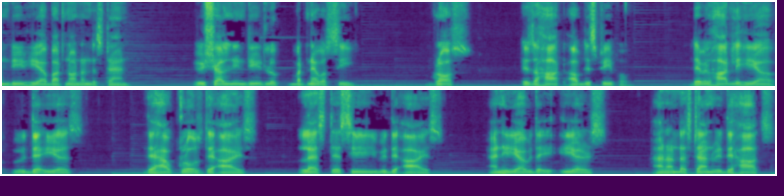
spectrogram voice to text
indeed hear but not understand. You shall indeed look but never see. Gross is the heart of this people. They will hardly hear with their ears. They have closed their eyes, lest they see with their eyes, and hear with their ears, and understand with their hearts,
